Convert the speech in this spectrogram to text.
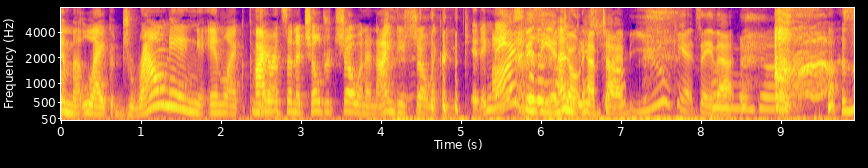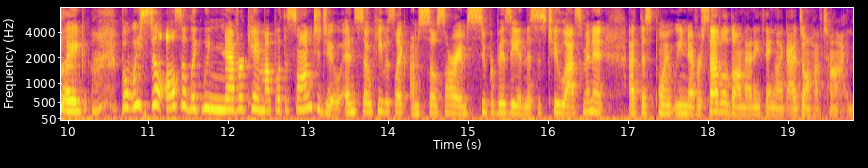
am like drowning in like pirates and a children's show and a 90s show. Like, are you kidding me? I'm busy and don't have show- time. You can't say oh that. I was like, but we still also like we never came up with a song to do. And so he was like, I'm so sorry, I'm super busy and this is too last minute. At this point, we never settled on anything. Like, I don't have time.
